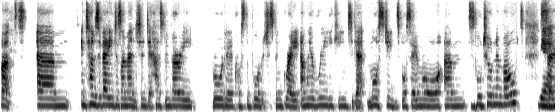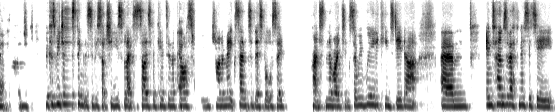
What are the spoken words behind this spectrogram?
but um, in terms of age as i mentioned it has been very broadly across the board which has been great and we're really keen to get more students but also more um, school mm-hmm. children involved yeah so, because we just think this would be such a useful exercise for kids in the classroom trying to make sense of this but also practicing the writing. So we're really keen to do that. Um, in terms of ethnicity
